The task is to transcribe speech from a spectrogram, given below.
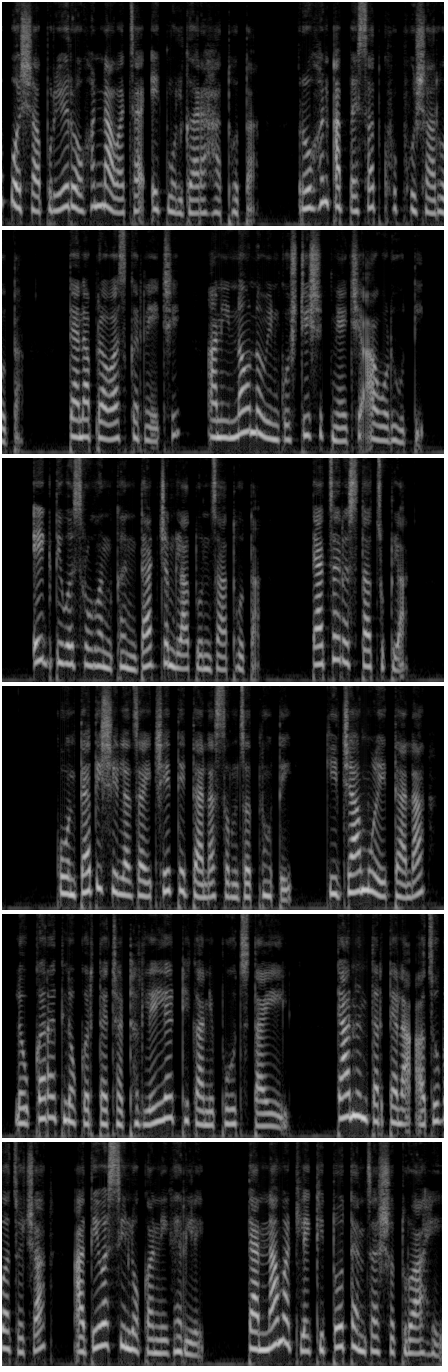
खूप वर्षापूर्वी रोहन नावाचा एक मुलगा राहत होता. रोहन अभ्यासात खूप हुशार होता. त्याला प्रवास करण्याची आणि नवनवीन गोष्टी शिकण्याची आवड होती. एक दिवस रोहन घनदाट जंगलातून जात होता. त्याचा रस्ता चुकला. कोणत्या दिशेला जायचे ते त्याला समजत नव्हते की ज्यामुळे त्याला लवकरात लवकर त्याच्या ठरलेल्या ठिकाणी पोहोचता येईल. त्यानंतर त्याला आजूबाजूच्या आदिवासी लोकांनी घेरले. त्यांना वाटले की तो त्यांचा शत्रू आहे.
